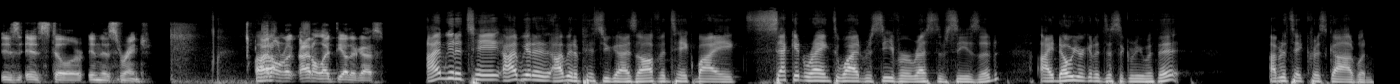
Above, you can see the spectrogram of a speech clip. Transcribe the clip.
is is still in this range. Uh, I don't I don't like the other guys. I'm gonna take. I'm gonna. I'm gonna piss you guys off and take my second ranked wide receiver rest of season. I know you're gonna disagree with it. I'm gonna take Chris Godwin.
